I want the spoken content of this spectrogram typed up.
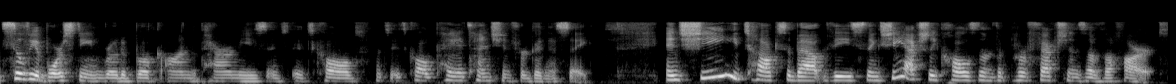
Sylvia Boorstein wrote a book on the paramis, and it's called it's called Pay Attention for Goodness Sake. And she talks about these things. She actually calls them the perfections of the heart.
